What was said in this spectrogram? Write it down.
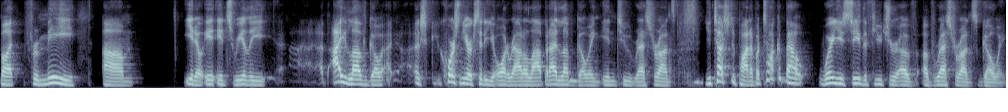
But for me, um, you know, it, it's really I love going. Of course, in New York City, you order out a lot, but I love going into restaurants. You touched upon it, but talk about where you see the future of of restaurants going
